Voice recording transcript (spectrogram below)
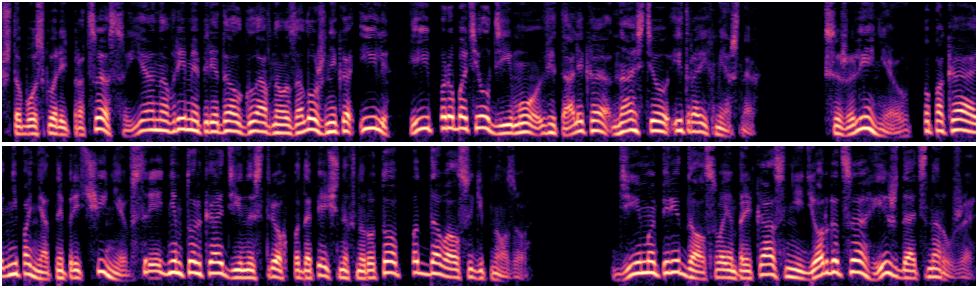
Чтобы ускорить процесс, я на время передал главного заложника Иль и поработил Диму, Виталика, Настю и троих местных. К сожалению, по пока непонятной причине, в среднем только один из трех подопечных Наруто поддавался гипнозу. Дима передал своим приказ не дергаться и ждать снаружи.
